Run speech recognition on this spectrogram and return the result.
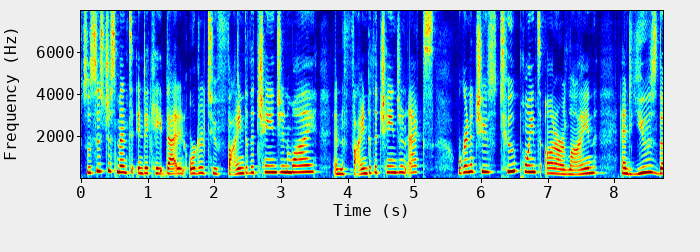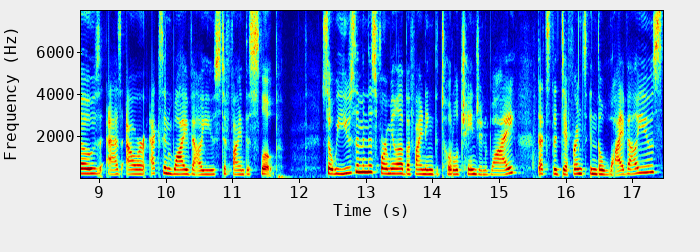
So this is just meant to indicate that in order to find the change in y and find the change in x, we're going to choose two points on our line and use those as our x and y values to find the slope. So we use them in this formula by finding the total change in y, that's the difference in the y values,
